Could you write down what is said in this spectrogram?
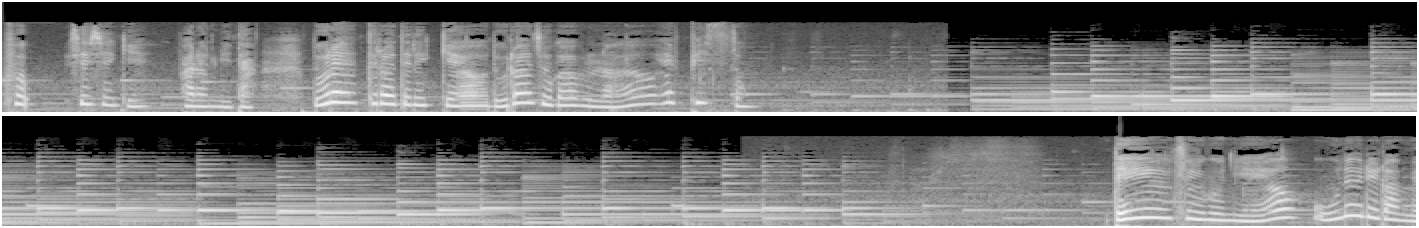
푹 쉬시길 바랍니다. 노래 틀어드릴게요. 노라조가 불러요. 해피송. 내일 출근이에요? 오늘이라며.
